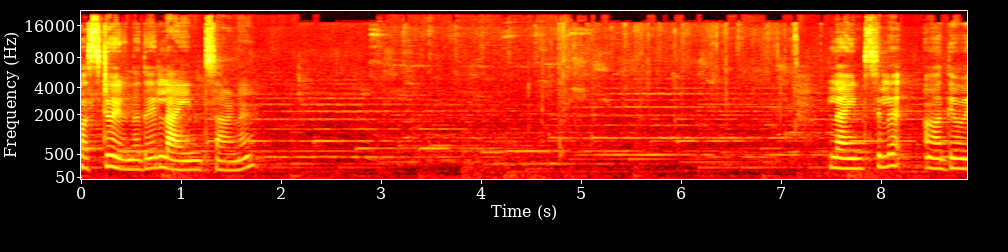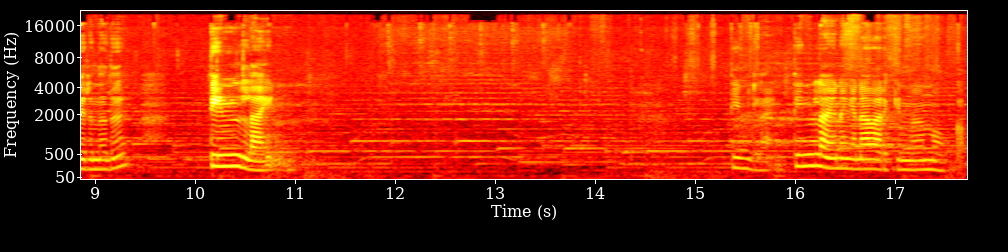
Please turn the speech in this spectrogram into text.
ഫസ്റ്റ് വരുന്നത് ലൈൻസ് ആണ്. ലൈൻസിൽ ആദ്യം വരുന്നത് thin line. Thin line thin line എങ്ങനെയാണ് വരയ്ക്കുന്നതെന്ന് നോക്കാം.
